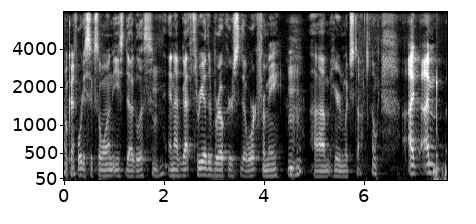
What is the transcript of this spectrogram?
Okay. 4601 East Douglas. Mm-hmm. And I've got three other brokers that work for me mm-hmm. um, here in Wichita. Okay. I, I'm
